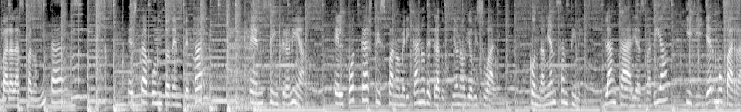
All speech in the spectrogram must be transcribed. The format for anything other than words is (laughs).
Prepara las palomitas. Está a punto de empezar En Sincronía, el podcast hispanoamericano de traducción audiovisual, con Damián Santilli, Blanca Arias Badía y Guillermo Parra.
